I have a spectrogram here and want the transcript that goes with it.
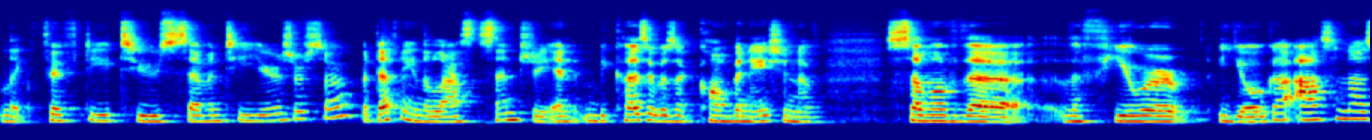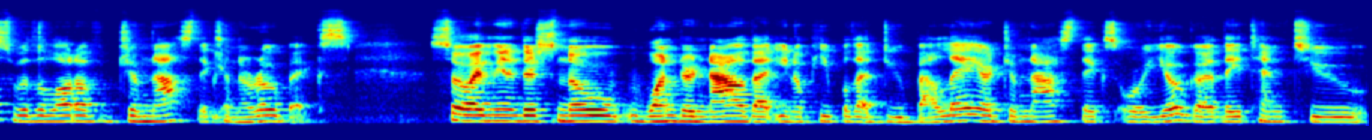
like 50 to 70 years or so, but definitely in the last century. And because it was a combination of some of the the fewer yoga asanas with a lot of gymnastics and aerobics. So I mean, there's no wonder now that you know people that do ballet or gymnastics or yoga, they tend to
